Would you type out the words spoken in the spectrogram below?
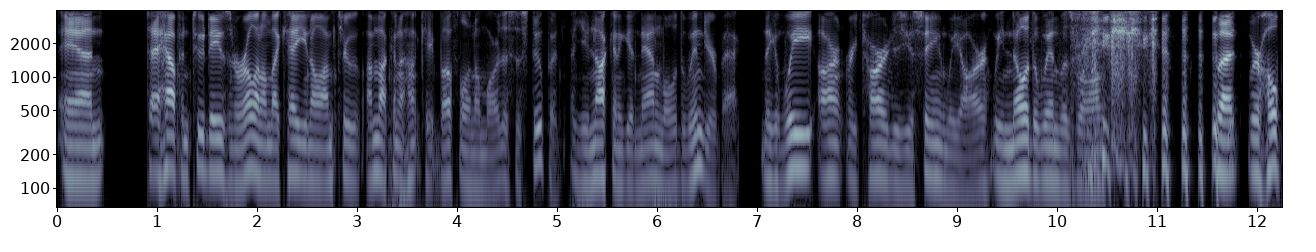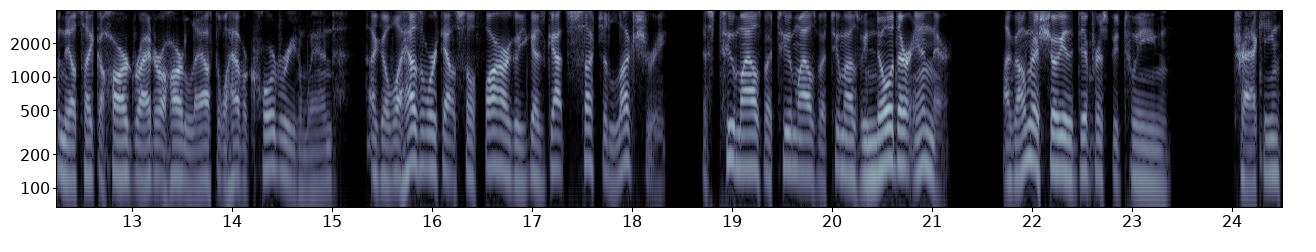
And that happened two days in a row, and I'm like, hey, you know, I'm through. I'm not gonna hunt Cape Buffalo no more. This is stupid. You're not gonna get an animal with the wind to your back. Like, we aren't retarded as you're saying we are. We know the wind was wrong but we're hoping they'll take a hard right or a hard left and we'll have a quartering wind. I go, well, it hasn't worked out so far. I go, you guys got such a luxury. It's two miles by two miles by two miles. We know they're in there. I go, I'm going to show you the difference between tracking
